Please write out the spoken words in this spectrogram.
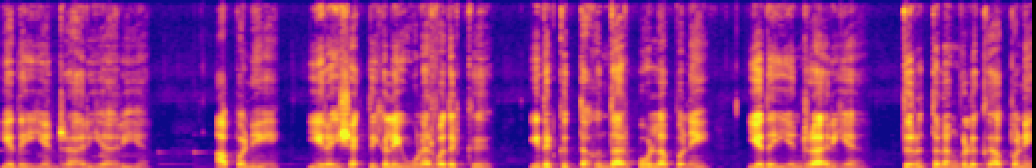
எதை என்று அறிய அறிய. அப்பனே இறை சக்திகளை உணர்வதற்கு இதற்கு தகுந்தாற்போல் அப்பனே எதை என்று அறிய திருத்தலங்களுக்கு அப்பனே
